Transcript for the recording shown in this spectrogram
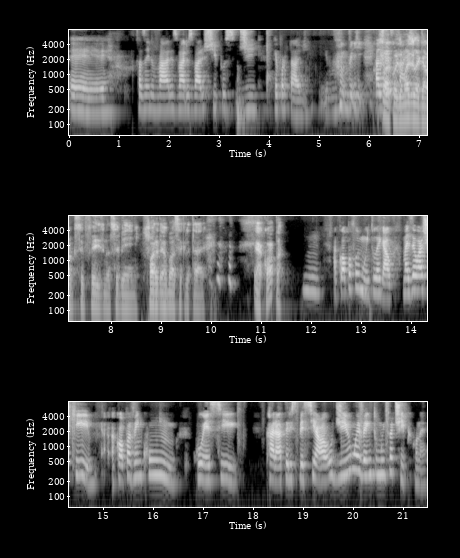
É, fazendo vários, vários, vários tipos de reportagem. E, Qual foi a coisa mais legal que você fez na CBN, fora derrubar a secretária? é a Copa? Hum, a Copa foi muito legal, mas eu acho que a Copa vem com, com esse caráter especial de um evento muito atípico, né?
